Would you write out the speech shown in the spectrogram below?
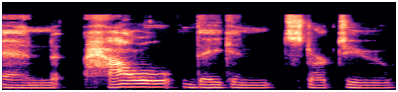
and how they can start to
